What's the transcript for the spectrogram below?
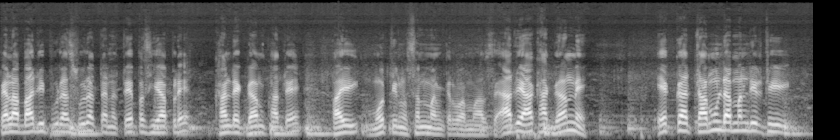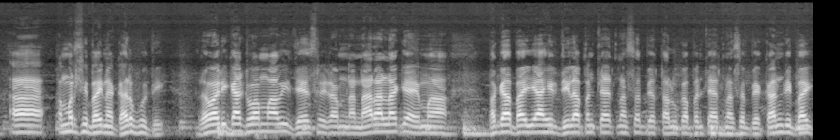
પહેલાં બાજીપુરા સુરત અને તે પછી આપણે ખાંડેક ગામ ખાતે ભાઈ મોતીનું સન્માન કરવામાં આવશે. આજે આખા ગામે એક ચામુંડા મંદિરથી આ અમરસિંહભાઈના ઘર સુધી રવાડી કાઢવામાં આવી. જય શ્રી રામના નારા લાગ્યા. એમાં ભગાભાઈ આહિર જિલ્લા પંચાયતના સભ્ય, તાલુકા પંચાયતના સભ્ય કાનજીભાઈ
